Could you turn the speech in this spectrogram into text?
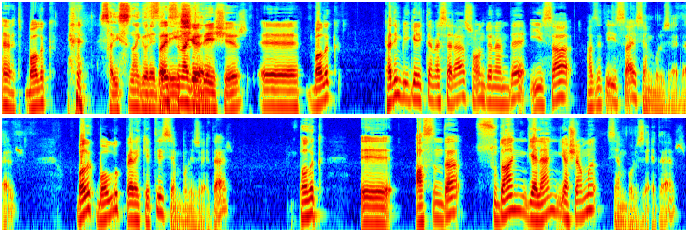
Evet, balık Sayısına göre de sayısına değişiyor. göre değişir. Ee, balık kadim bilgelikte mesela son dönemde İsa Hz. İsa'yı sembolize eder. Balık bolluk bereketi sembolize eder. Balık e, aslında sudan gelen yaşamı sembolize eder.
